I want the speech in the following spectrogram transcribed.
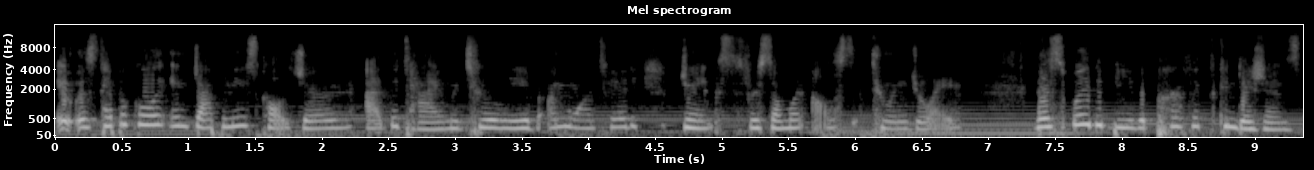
It was typical in Japanese culture at the time to leave unwanted drinks for someone else to enjoy. This would be the perfect conditions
